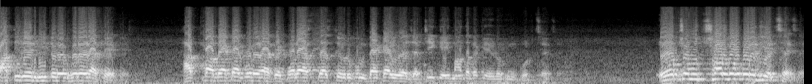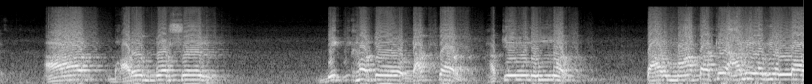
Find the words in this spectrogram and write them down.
পাতিলের ভিতরে ভরে রাখে? হাত পা বেকা করে রাখে, পরে আস্তে আস্তে ওরকম বেকাই হয়ে যায়। ঠিক এই মাথাটাকে এরকম করছে। এ হচ্ছে উৎসর্গ করে দিয়েছে। আর ভারতবর্ষের বিখ্যাত ডাক্তার হাকিমুল উম্মত, তার মা তাকে আলী রাজি আল্লাহ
